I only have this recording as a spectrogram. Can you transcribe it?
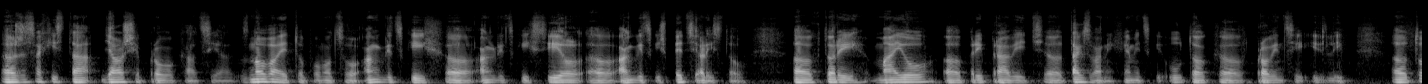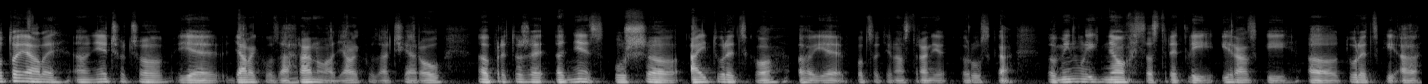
E, že sa chystá ďalšia provokácia. Znova je to pomocou anglických, e, anglických síl, e, anglických špecialistov, ktorí majú pripraviť tzv. chemický útok v provincii Idlib. Toto je ale niečo, čo je ďaleko za hranou a ďaleko za čiarou, pretože dnes už aj Turecko je v podstate na strane Ruska. V minulých dňoch sa stretli iránsky, tureckí a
